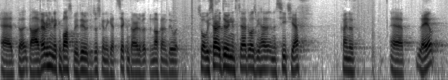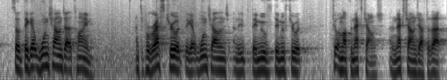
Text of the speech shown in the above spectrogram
Uh, they'll have everything they can possibly do. They're just going to get sick and tired of it. They're not going to do it. So what we started doing instead was we had it in a CTF kind of uh, layout. So they get one challenge at a time. And to progress through it, they get one challenge and they, they, move, they move through it to unlock the next challenge and the next challenge after that.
